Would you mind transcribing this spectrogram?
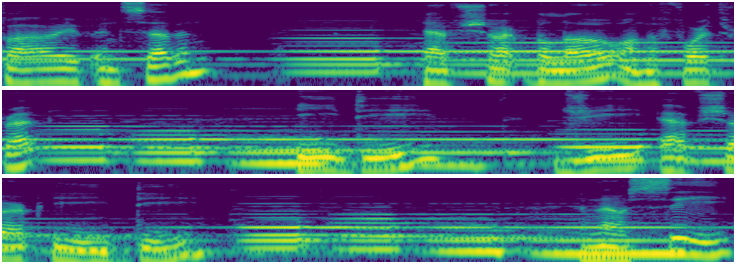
five and seven. F sharp below on the fourth fret. E, D, G, F sharp, E, D. And now C,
